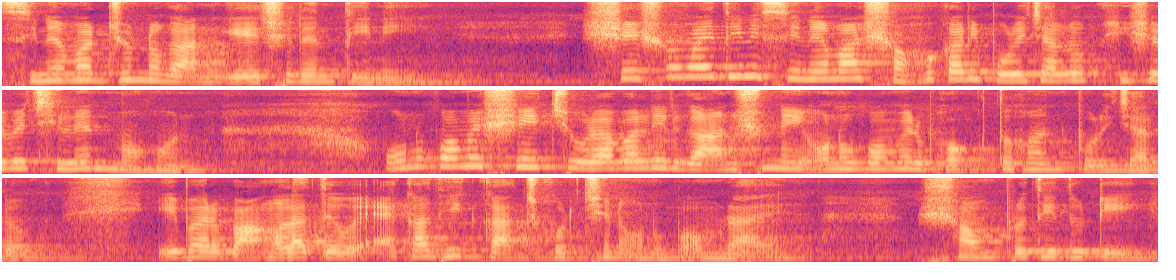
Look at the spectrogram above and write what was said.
সিনেমার জন্য গান গেয়েছিলেন তিনি। সে সময় তিনি সিনেমার সহকারী পরিচালক হিসেবে ছিলেন মোহন। অনুপমের সেই চোরাবালির গান শুনেই অনুপমের ভক্ত হন পরিচালক। এবার বাংলাতেও একাধিক কাজ করছেন অনুপম রায়। সম্প্রতি দুটি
